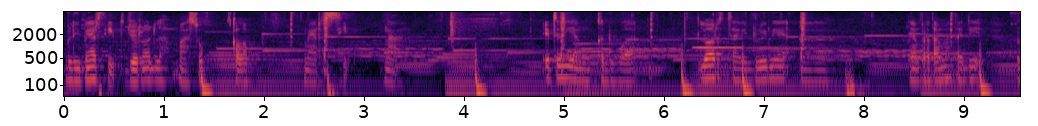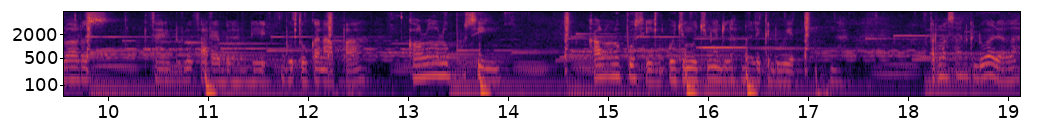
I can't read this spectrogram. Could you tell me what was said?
beli Mercy. Tujuan lu adalah masuk klub Mercy. Nah itu yang kedua. Lo harus cari dulu ini uh, yang pertama tadi lo harus cari dulu variabel yang dibutuhkan apa. Kalau lo pusing kalau lo pusing ujung-ujungnya adalah balik ke duit. Nah permasalahan kedua adalah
